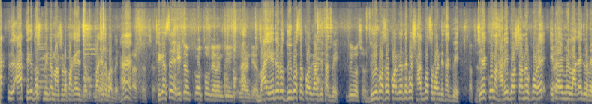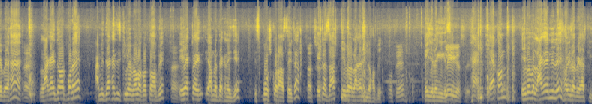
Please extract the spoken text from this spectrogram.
আট আট থেকে দশ মিনিটে মাংসটা পাকাই পাকাইতে পারবেন হ্যাঁ? আচ্ছা আচ্ছা। ঠিক আছে? এটার কত গ্যারান্টি ওয়ারেন্টি আছে? ভাই এটারও দুই বছর কল গ্যারান্টি থাকবে। দুই বছর? দুই বছর কল গ্যারান্টি থাকবে সাত বছর ওয়ারেন্টি থাকবে। আচ্ছা। যে কোন হাড়ি বসানোর পরে এটা আমি লাগাই দিলাম এবার হ্যাঁ? হ্যাঁ। লাগাই দেওয়ার পরে আমি দেখা দিচ্ছি কীভাবে ব্যবহার করতে হবে। হ্যাঁ। এই একটা আমরা দেখেন এই যে স্পোর্স করা আছে এটা। আচ্ছা। এটা জাস্ট এইভাবে লাগা নিলে হবে। ওকে। এই যে লেগে গেছে। লেগে গেছে। হ্যাঁ এখন এইভাবে লাগাই নিলেই হয়ে যাবে আর কি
